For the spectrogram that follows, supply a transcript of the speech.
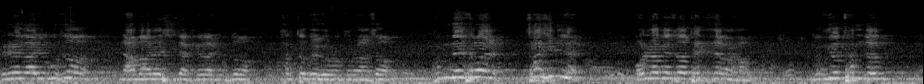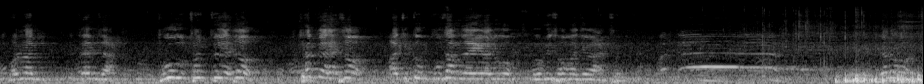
그래가지고서 남한을 시작해가지고서 학도백으로 들어와서 군대 생활 40년 월남에서 대대장을 하고 6.25 참전 월남 대대장 두 전투에서 참가해서 아직도 부상당해가지고 몸이 성하지가 않습니다. 여러분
